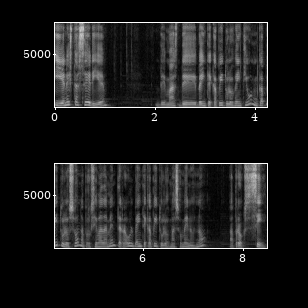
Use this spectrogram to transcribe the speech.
Y en esta serie de más de 20 capítulos, 21 capítulos son aproximadamente, Raúl, 20 capítulos más o menos, ¿no? Aprox, sí.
